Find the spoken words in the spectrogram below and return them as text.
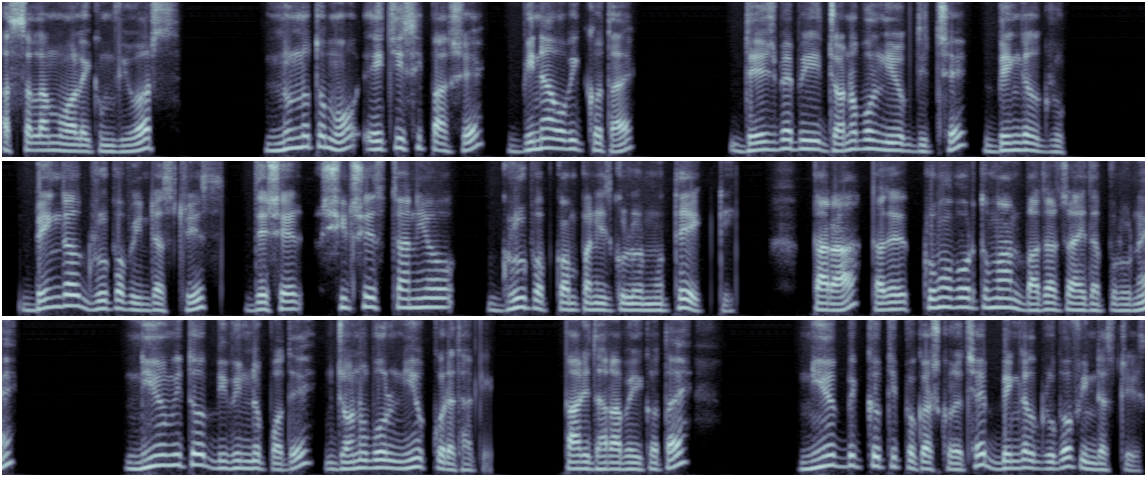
আসসালামু আলাইকুম ভিউয়ার্স। ন্যূনতম এইচইসি পাশে বিনা অভিজ্ঞতায় দেশব্যাপী জনবল নিয়োগ দিচ্ছে Bengal group. Bengal group of industries দেশের শীর্ষস্থানীয় গ্রুপ অফ কোম্পানিজগুলোর মধ্যে একটি। তারা তাদের ক্রমবর্ধমান বাজার চাহিদা পূরণে নিয়মিত বিভিন্ন পদে জনবল নিয়োগ করে থাকে। তারই ধারাবাহিকতায় নিয়োগ বিজ্ঞপ্তি প্রকাশ করেছে বেঙ্গল গ্রুপ অফ ইন্ডাস্ট্রিজ।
